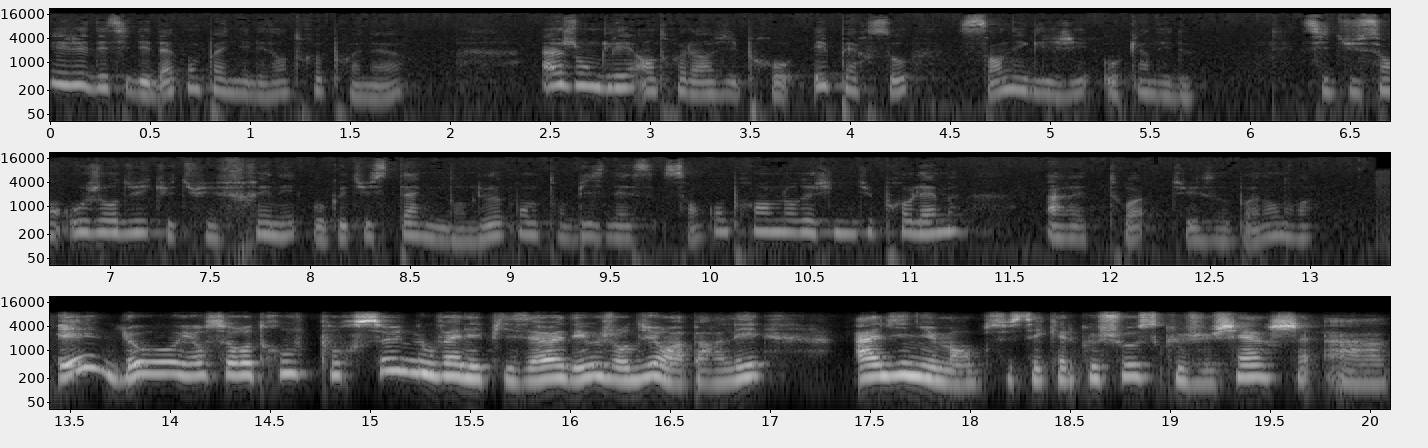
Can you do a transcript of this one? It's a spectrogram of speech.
et j'ai décidé d'accompagner les entrepreneurs à jongler entre leur vie pro et perso sans négliger aucun des deux. Si tu sens aujourd'hui que tu es freiné ou que tu stagnes dans le développement de ton business sans comprendre l'origine du problème, arrête-toi, tu es au bon endroit. Hello et on se retrouve pour ce nouvel épisode et aujourd'hui on va parler alignement parce que c'est quelque chose que je cherche à,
